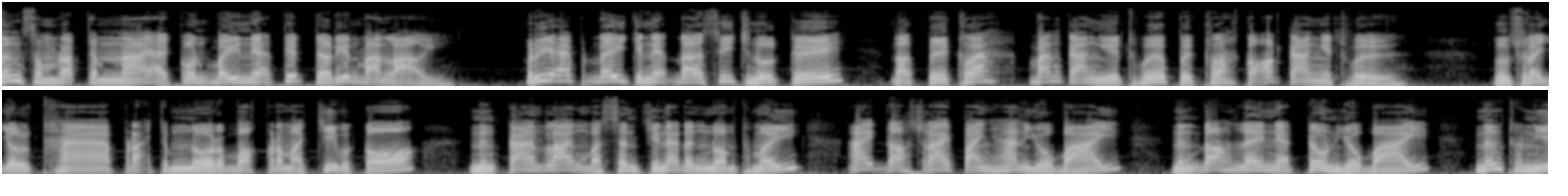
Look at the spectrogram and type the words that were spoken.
និងសម្រាប់ចំណាយឲ្យកូន3នាក់ទៀតទៅរៀនបានឡើយរីឯប្តីជាអ្នកដើរស៊ីឈ្នួលគេដល់ពេលខ្លះបានការងារធ្វើពេលខ្លះក៏អត់ការងារធ្វើ លោកស្រីយល់ថាប្រាក់ចំណូលរបស់ក្រុមអាជីវករនឹងកើនឡើងបើសិនជាអ្នកដឹកនាំថ្មីអាចដោះស្រាយបញ្ហានយោបាយនិងដោះលែងអ្នកទោសនយោបាយនិងធានា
